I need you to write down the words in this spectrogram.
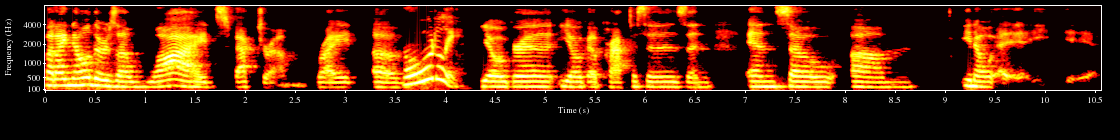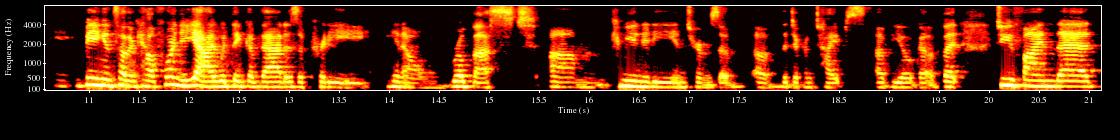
But I know there's a wide spectrum right of totally. yoga yoga practices. And and so um you know being in Southern California yeah I would think of that as a pretty you know robust um, community in terms of of the different types of yoga but do you find that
